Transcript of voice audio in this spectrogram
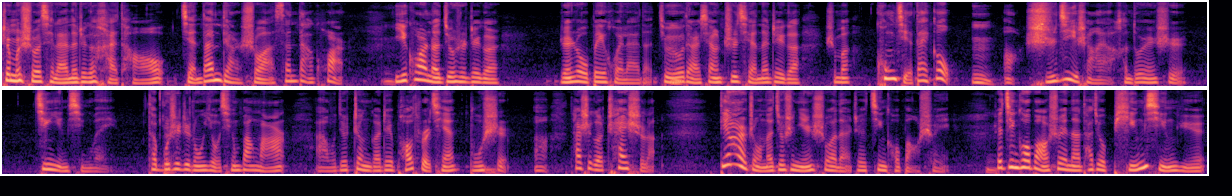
这么说起来呢，这个海淘简单点说啊，三大块儿，嗯一块儿呢就是这个人肉背回来的，就有点像之前的这个什么空姐代购嗯啊。实际上呀，很多人是经营行为，他不是这种友情帮忙啊，我就挣个这跑腿儿钱，不是啊，他是个差事了。第二种呢，就是您说的这进口保税，这进口保税呢，它就平行于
